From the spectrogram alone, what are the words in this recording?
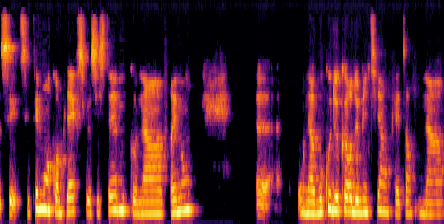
c'est tellement complexe le système qu'on a vraiment, euh, on a beaucoup de corps de métier en fait. Hein. On a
